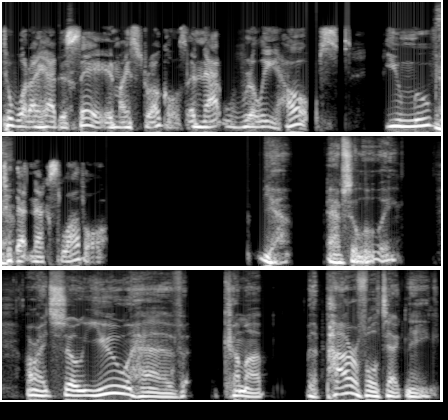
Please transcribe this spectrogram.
to what I had to say in my struggles. And that really helps you move yeah. to that next level. Yeah, absolutely. All right. So you have come up with a powerful technique.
